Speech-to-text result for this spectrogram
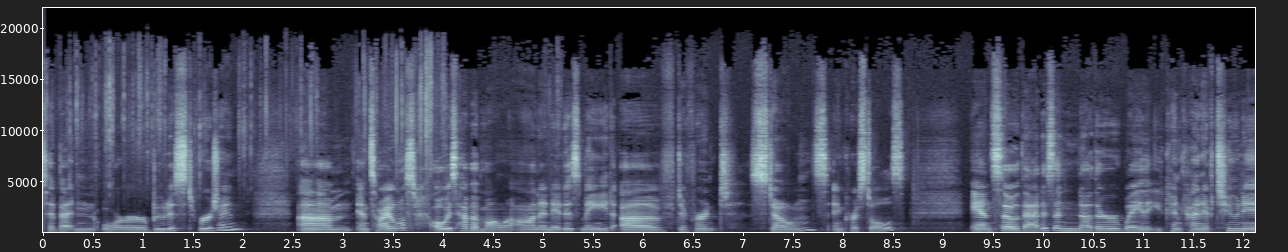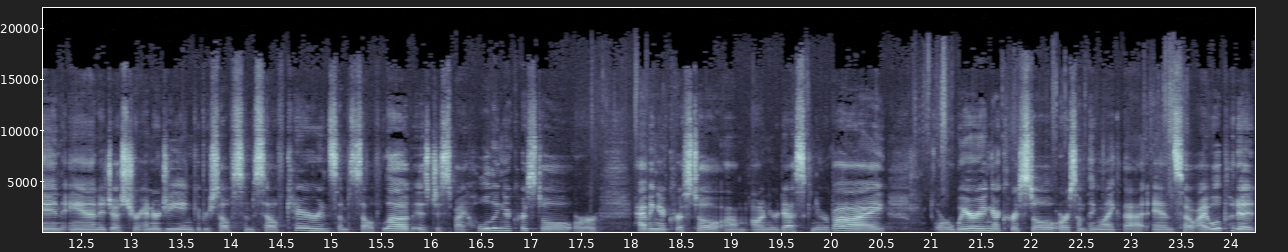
Tibetan or Buddhist version. Um, and so I almost always have a mala on, and it is made of different stones and crystals. And so that is another way that you can kind of tune in and adjust your energy and give yourself some self care and some self love is just by holding a crystal or having a crystal um, on your desk nearby or wearing a crystal or something like that. And so I will put a,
